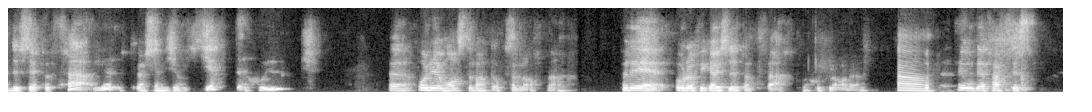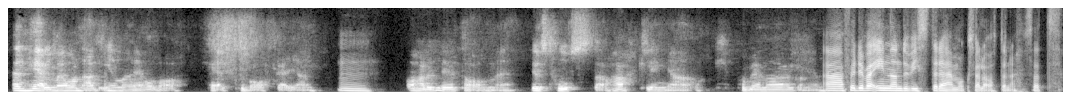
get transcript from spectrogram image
du ser förfärlig ut. Jag kände, jag är jättesjuk. Eh, och det måste varit oxalaterna. För det, och då fick jag ju sluta tvärt med chokladen. Ja. Det tog det faktiskt en hel månad innan jag var helt tillbaka igen Mm. Och hade blivit av med just hosta och harklingar och problem med ögonen. Ja, för det var innan du visste det här med oxalaterna. Så att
